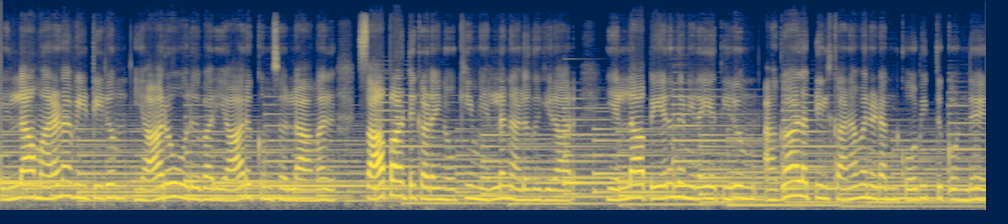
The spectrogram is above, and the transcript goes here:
எல்லா மரண வீட்டிலும் யாரோ ஒருவர் யாருக்கும் சொல்லாமல் சாப்பாட்டு கடை நோக்கி மெல்ல நழுவுகிறார். எல்லா பேருந்து நிலையத்திலும் அகாலத்தில் கணவனிடம் கோபித்து கொண்டு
